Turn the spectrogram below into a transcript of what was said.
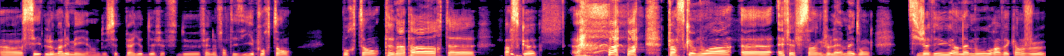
Euh, c'est le mal aimé hein, de cette période de Final Fantasy, et pourtant, pourtant, peu m'importe, euh, parce que, parce que moi, euh, FF5, je l'aime, et donc, si j'avais eu un amour avec un jeu,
